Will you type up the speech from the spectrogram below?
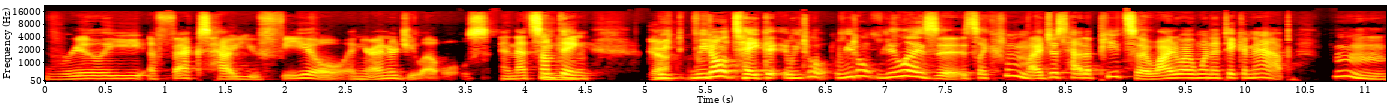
really affects how you feel and your energy levels, and that's mm-hmm. something. Mm-hmm. Yeah. We, we don't take it we don't we don't realize it it's like hmm i just had a pizza why do i want to take a nap hmm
